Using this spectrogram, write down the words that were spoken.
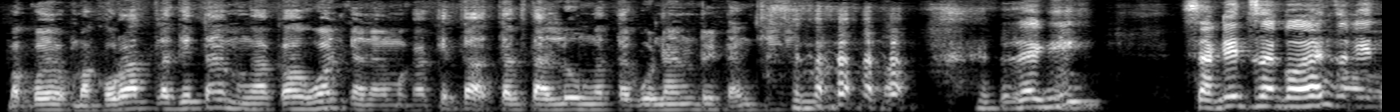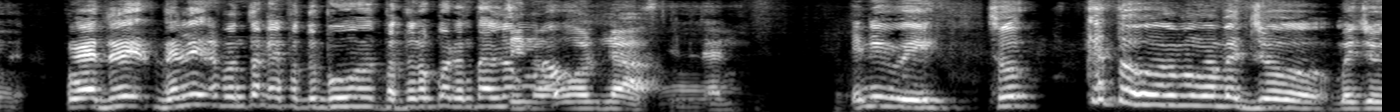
maku- makurat lagi ta mga kahuan kanang makakita tag talong nga tag 100 ang lagi sakit sa kuhan, sakit. Nga dali dali man ta kay patubo patulog ko ng talong. no? tinuod na Anyway, so kato ang mga medyo medyo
